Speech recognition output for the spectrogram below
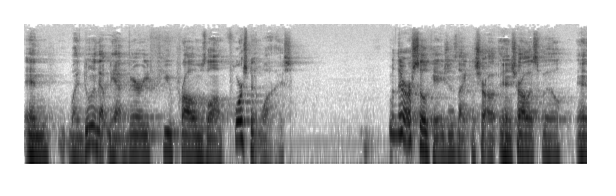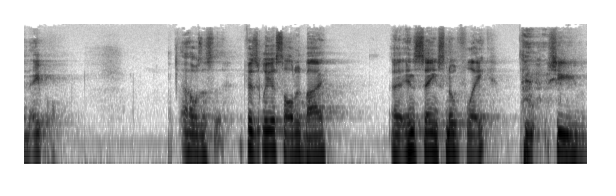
And by doing that, we have very few problems law enforcement wise. But there are still occasions, like in, in Charlottesville in April. I was physically assaulted by an insane snowflake. she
